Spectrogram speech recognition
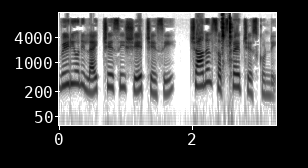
వీడియోని లైక్ చేసి షేర్ చేసి ఛానల్ సబ్స్క్రైబ్ చేసుకోండి.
